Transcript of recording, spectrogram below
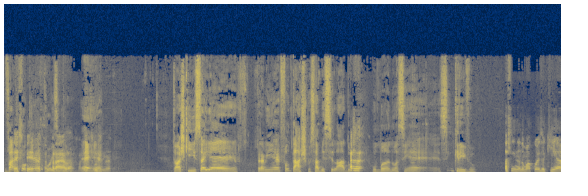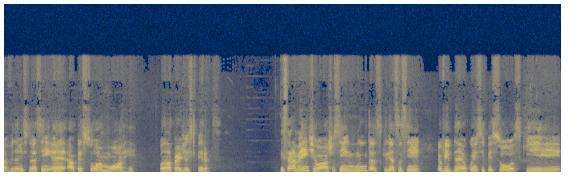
vale qualquer coisa. Pra ela, vale é, tudo. Né? Então acho que isso aí é. Pra mim é fantástico, sabe? Esse lado é. humano, assim, é, é incrível. Assim, uma coisa que a vida me ensinou é assim: é, a pessoa morre quando ela perde a esperança. Sinceramente, eu acho assim, muitas crianças assim. Eu vi, né? Eu conheci pessoas que.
